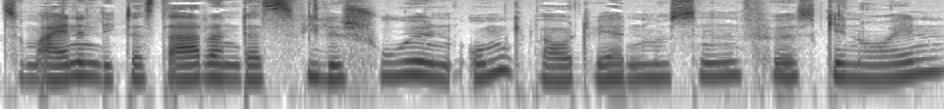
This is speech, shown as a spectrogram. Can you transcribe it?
Zum einen liegt das daran, dass viele Schulen umgebaut werden müssen fürs G9,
